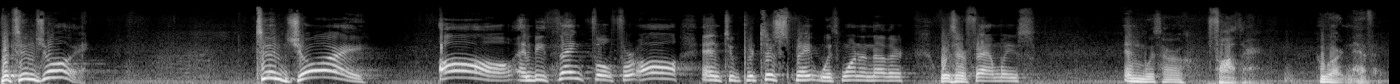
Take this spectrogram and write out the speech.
But to enjoy. To enjoy all and be thankful for all and to participate with one another, with our families, and with our Father who art in heaven.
